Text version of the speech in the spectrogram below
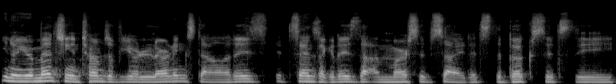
you know, you're mentioning in terms of your learning style, it is it sounds like it is that immersive side. It's the books, it's the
